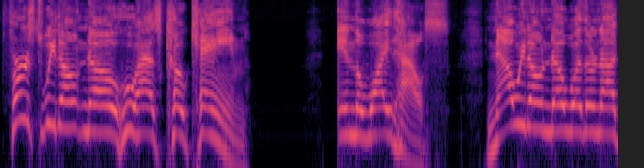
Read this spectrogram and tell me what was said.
First, we don't know who has cocaine in the White House. Now we don't know whether or not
